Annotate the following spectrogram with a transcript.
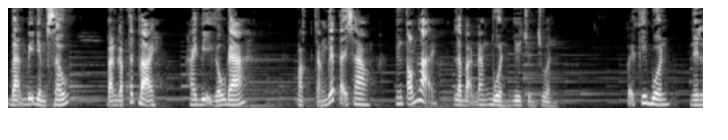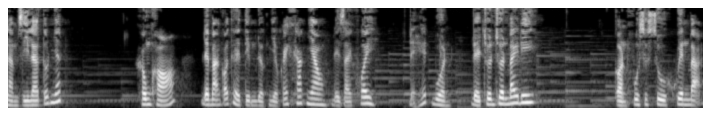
Bạn bị điểm xấu, bạn gặp thất bại hay bị gấu đá hoặc chẳng biết tại sao, nhưng tóm lại là bạn đang buồn như chuồn chuồn. Vậy khi buồn nên làm gì là tốt nhất? Không khó, để bạn có thể tìm được nhiều cách khác nhau để giải khuây, để hết buồn, để chuồn chuồn bay đi. Còn Fususu khuyên bạn,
